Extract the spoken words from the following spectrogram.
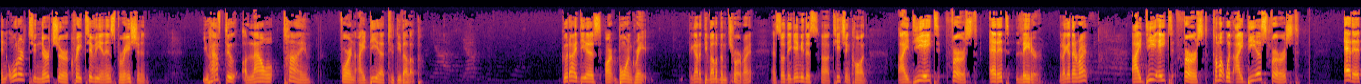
in order to nurture creativity and inspiration, you have to allow time for an idea to develop. Good ideas aren't born great. They got to develop and mature, right? And so they gave me this uh, teaching called ideate first, edit later. Did I get that right? Ideate first, come up with ideas first, edit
